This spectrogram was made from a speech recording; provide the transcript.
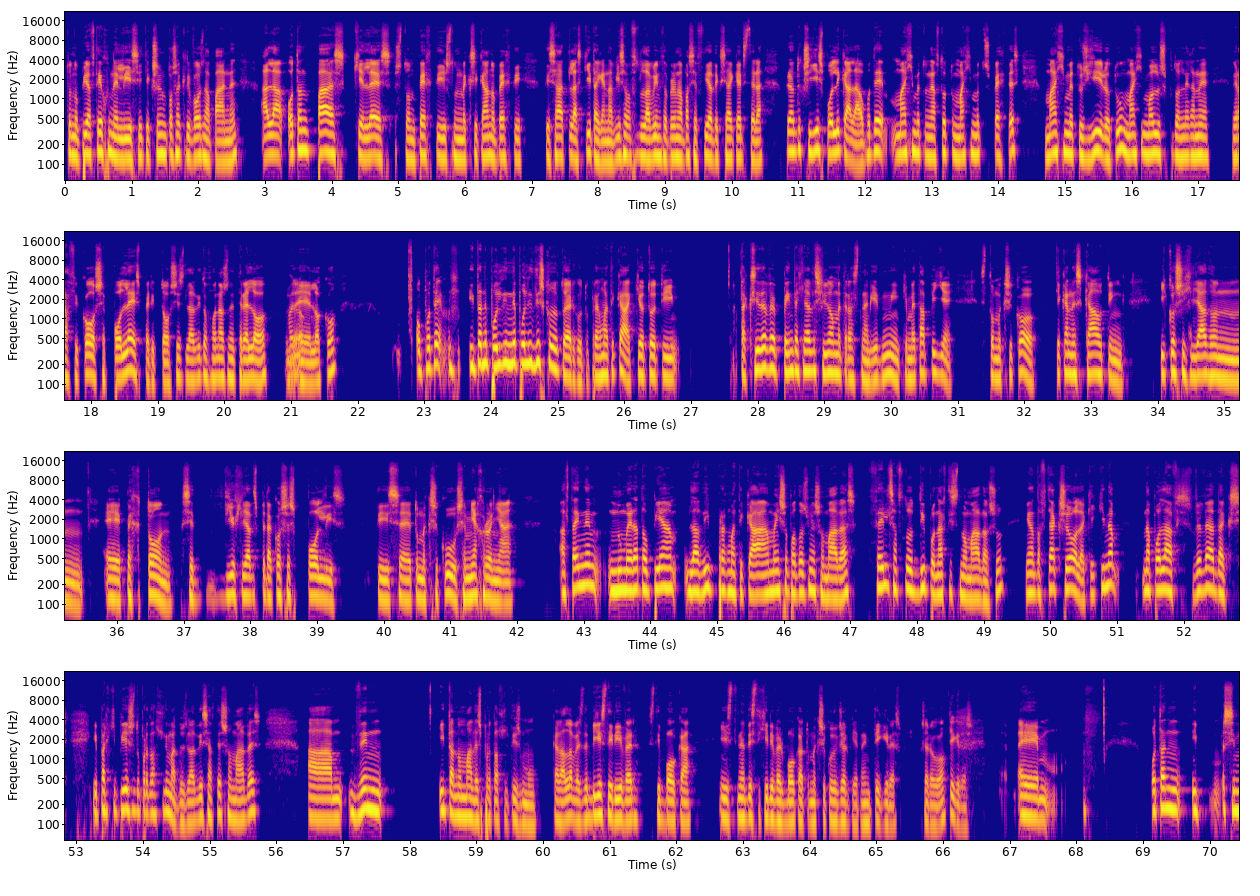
τον οποίο αυτοί έχουν λύσει και ξέρουν πώς ακριβώς να πάνε αλλά όταν πας και λες στον παίχτη, στον Μεξικάνο παίχτη της Άτλα, κοίτα, για να βγεις από αυτό το λαβύρινθο πρέπει να πας ευθεία δεξιά και αριστερά, πρέπει να το εξηγήσεις πολύ καλά. Οπότε μάχη με τον εαυτό του, μάχη με τους παίχτες, μάχη με τους γύρω του, μάχη με όλους που τον λέγανε γραφικό σε πολλές περιπτώσεις, δηλαδή τον φωνάζουν τρελό, ε, λόκο. οπότε ήταν πολύ, είναι πολύ δύσκολο το έργο του, πραγματικά. Και το ότι ταξίδευε 50.000 χιλιόμετρα στην Αργεντινή και μετά πήγε στο Μεξικό και έκανε σκάουτινγκ 20.000 ε, παιχτών σε 2.500 πόλεις της, ε, του Μεξικού σε μια χρονιά. Αυτά είναι νούμερα τα οποία, δηλαδή πραγματικά, άμα είσαι οπαδός μιας ομάδας, θέλεις αυτόν τον τύπο να έρθει στην ομάδα σου για να τα φτιάξει όλα και εκεί να, να απολαύσεις. Βέβαια, εντάξει, υπάρχει πίεση του πρωταθλήματος, δηλαδή σε αυτές τις ομάδες α, δεν ήταν ομάδες πρωταθλητισμού. Κατάλαβες, δεν πήγε στη River, στην Boca ή στην αντίστοιχη River Boca του Μεξικού, δεν ξέρω ποια ήταν, οι Tigres, ξέρω εγώ. Tigres. Ε, όταν η,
